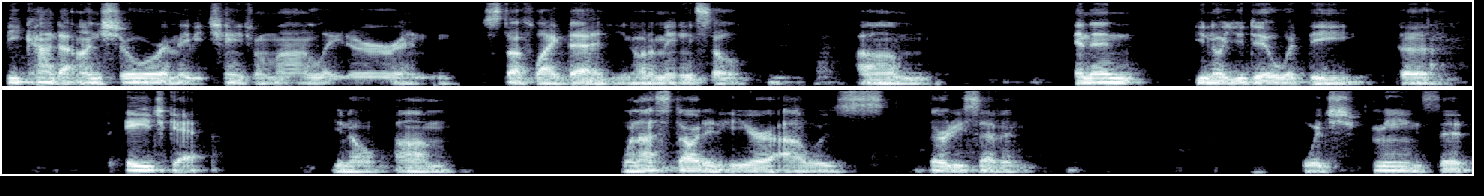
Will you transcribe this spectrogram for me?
be kind of unsure and maybe change my mind later and stuff like that. You know what I mean? So, um, and then, you know, you deal with the, the age gap, you know, um, when I started here, I was 37, which means that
